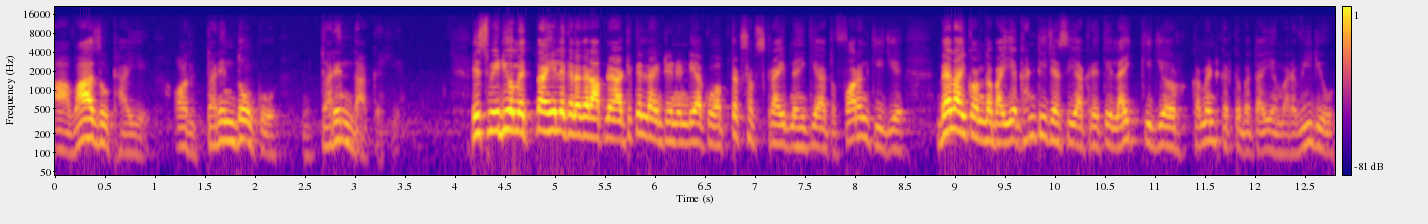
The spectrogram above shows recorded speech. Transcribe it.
आवाज़ उठाइए और दरिंदों को दरिंदा कहिए। इस वीडियो में इतना ही, लेकिन अगर आपने आर्टिकल 19 इंडिया को अब तक सब्सक्राइब नहीं किया तो फ़ौरन कीजिए। बेल आइकॉन दबाइए, घंटी जैसी आकृति लाइक कीजिए और कमेंट करके बताइए हमारा वीडियो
